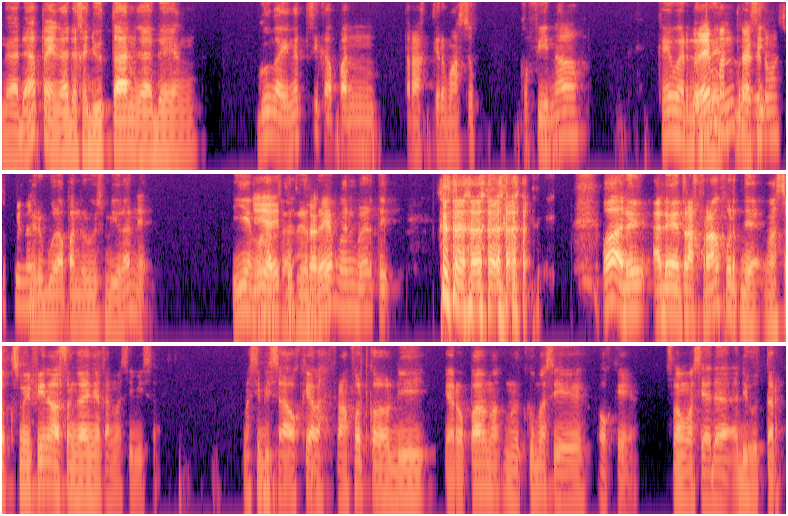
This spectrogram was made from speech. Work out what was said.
nggak ada apa ya? Nggak ada kejutan nggak ada yang gue nggak inget sih kapan terakhir masuk ke final. Kayak Werder Bremen terakhir masuk final. 2008 2009 ya? Iya iya itu Werder Bremen berarti. Oh ada ada yang terakhir Frankfurt ya masuk semifinal seenggaknya kan masih bisa. Masih bisa oke okay lah. Frankfurt kalau di Eropa menurutku masih oke. okay, selama masih ada di Hutter.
